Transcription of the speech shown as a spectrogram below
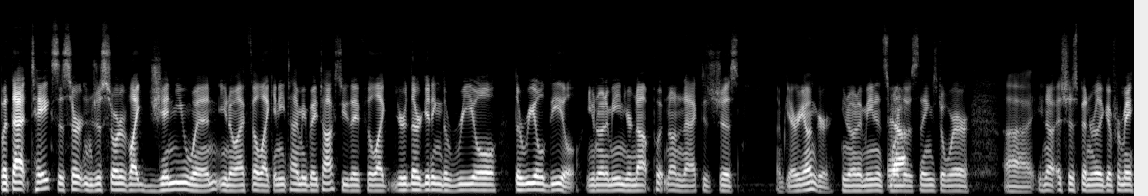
but that takes a certain just sort of like genuine you know i feel like anytime anybody talks to you they feel like you're they're getting the real the real deal you know what i mean? You're not putting on an act it's just i'm Gary Unger you know what i mean? It's one of those things to where uh, you know, it's just been really good for me.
